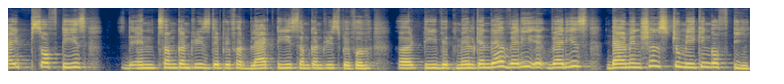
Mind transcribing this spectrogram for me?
types of teas in some countries they prefer black tea. Some countries prefer uh, tea with milk. And there are very uh, various dimensions to making of tea.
